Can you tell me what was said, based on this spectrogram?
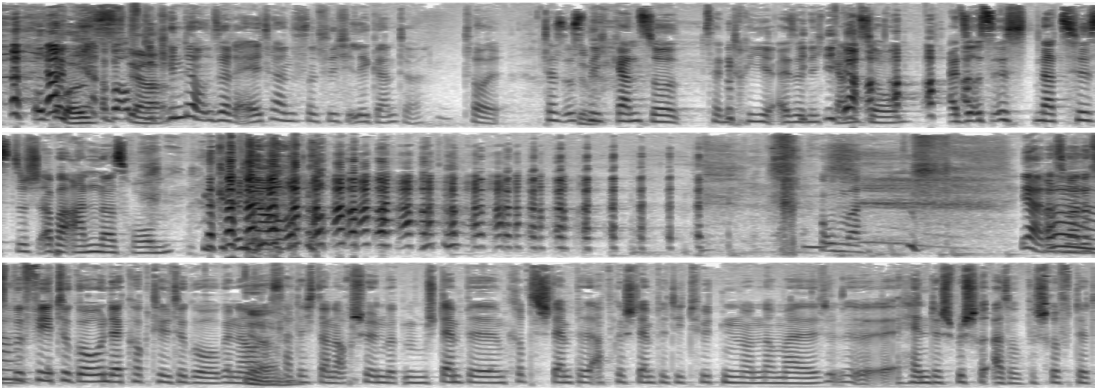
uns, Aber auf ja. die Kinder unserer Eltern ist natürlich eleganter. Toll. Das ist nicht ganz so zentriert, also nicht ganz so. Also es ist narzisstisch, aber andersrum. Oh Mann. Ja, das war das Buffet to go und der Cocktail to go, genau. Ja. Das hatte ich dann auch schön mit einem Stempel, einem Krebsstempel abgestempelt, die Tüten und nochmal äh, händisch beschri also beschriftet.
